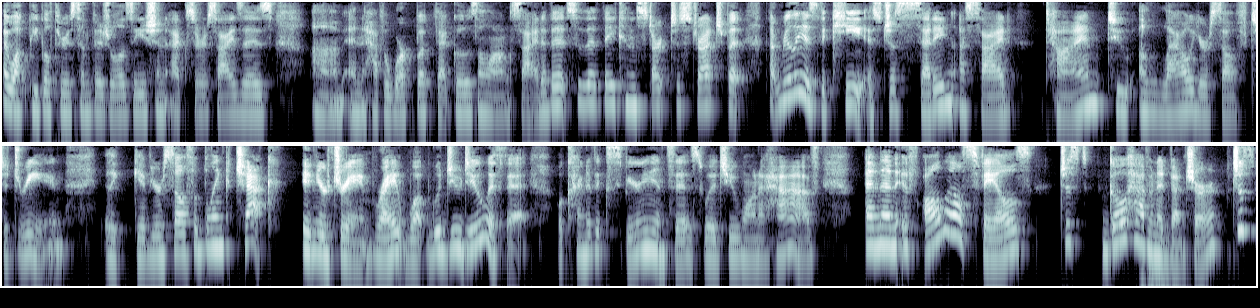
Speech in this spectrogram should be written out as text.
I walk people through some visualization exercises um, and have a workbook that goes alongside of it so that they can start to stretch. But that really is the key is just setting aside time to allow yourself to dream. Like give yourself a blank check in your dream, right? What would you do with it? What kind of experiences would you want to have? And then if all else fails, just go have an adventure. Just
